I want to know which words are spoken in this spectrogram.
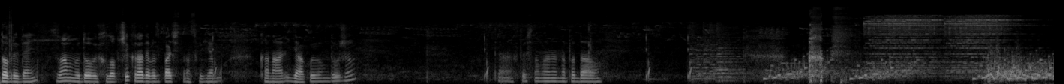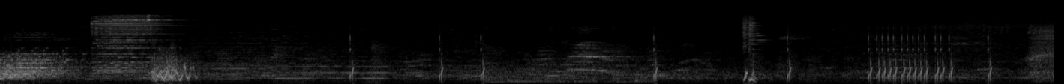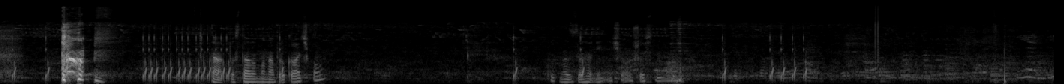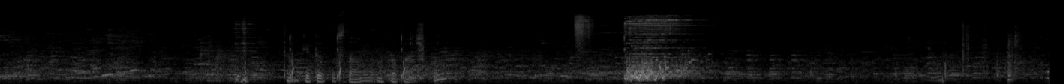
Добрий день, з вами медовий хлопчик. Радий вас бачити на своєму каналі. Дякую вам дуже. Так, хтось на мене нападав. Так, поставимо на прокачку. Тут у нас взагалі нічого щось немає. Так, і тут поставимо на прокачку.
